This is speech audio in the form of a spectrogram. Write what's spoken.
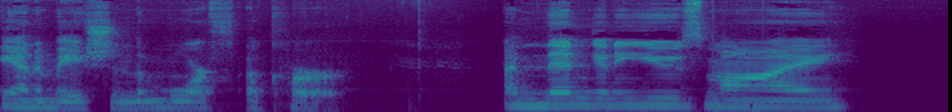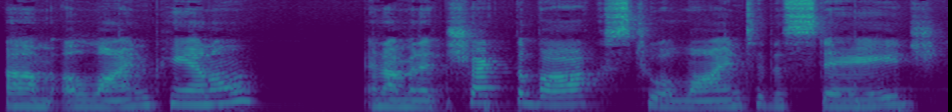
animation, the morph occur. I'm then going to use my um, align panel and I'm going to check the box to align to the stage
